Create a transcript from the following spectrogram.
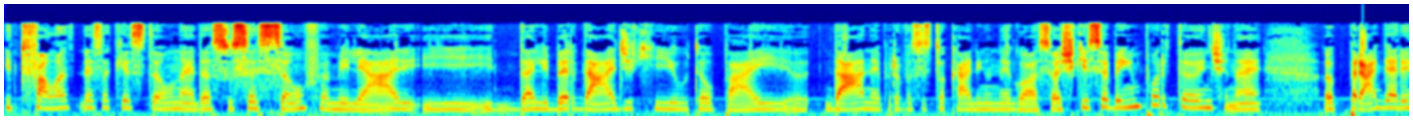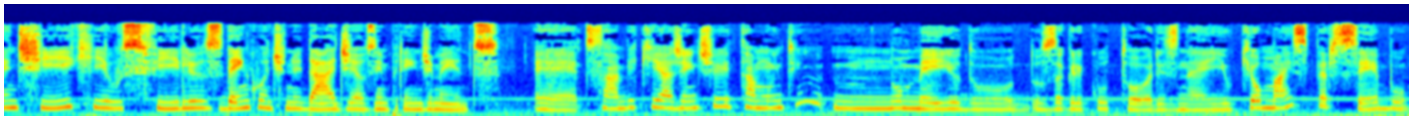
E tu fala dessa questão, né, da sucessão familiar e, e da liberdade que o teu pai eh, dá, né, para vocês tocarem o negócio. Eu acho que isso é bem importante, né, eh, para garantir que os filhos deem continuidade aos empreendimentos. É, sabe que a gente está muito em, no meio do, dos agricultores, né? E o que eu mais percebo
